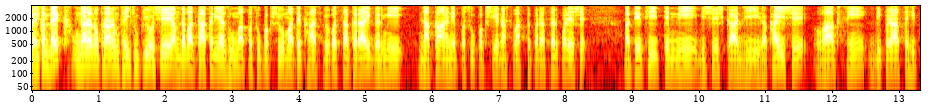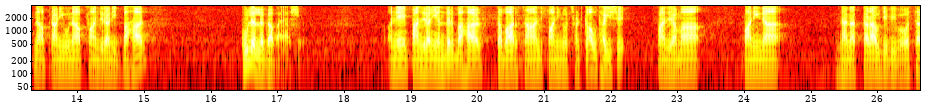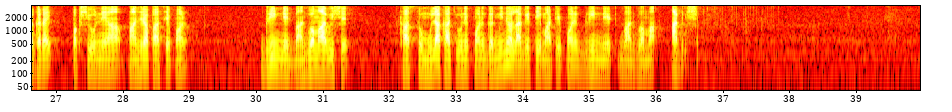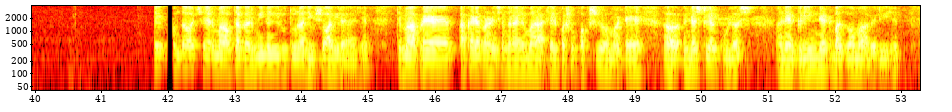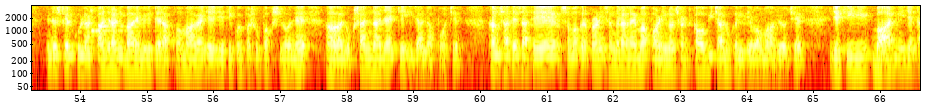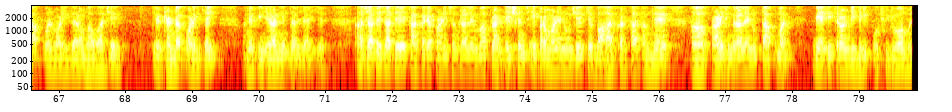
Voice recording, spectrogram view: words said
Welcome back. ઉનાળાનો પ્રારંભ થઈ ચૂક્યો છે. અમદાવાદ કાંકરિયા ઝૂમાં પશુ પક્ષીઓ માટે ખાસ વ્યવસ્થા કરાઈ. ગરમીના કારણે પશુ પક્ષીઓના સ્વાસ્થ્ય પર અસર પડે છે. તેથી તેમની વિશેષ કાળજી રખાઈ છે. વાઘ, સિંહ, દીપડા સહિતના પ્રાણીઓના પાંજરાની બહાર કુલર લગાવાયા છે. અને પાંજરાની અંદર બહાર સવાર, સાંજ પાણીનો છંટકાવ થાય છે. પાંજરામાં પાણીના નાના તળાવ જેવી વ્યવસ્થા કરાય પક્ષીઓના પાંજરા પાસે પણ ગ્રીન નેટ બાંધવામાં આવી છે. ખાસ તો મુલાકાતીઓને પણ ગરમી ન લાગે તે માટે પણ ગ્રીન નેટ બાંધવામાં આવી છે. અમદાવાદ શહેરમાં આવતા ગરમીની ઋતુના દિવસો આવી રહ્યા છે. તેમાં આપણે કાંકરિયા પ્રાણી સંગ્રહાલયમાં રાખેલ પશુ પક્ષીઓ માટે ઇન્ડસ્ટ્રીયલ કુલર્સ અને ગ્રીન નેટ બાંધવામાં આવેલી છે. ઇન્ડસ્ટ્રીયલ કુલર્સ પાંજરાની બહાર એવી રીતે રાખવામાં આવે છે જેથી કોઈ પશુ પક્ષીઓને નુકસાન ના જાય કે ઈજા ન પહોંચે. આમ સાથે સાથે સમગ્ર પ્રાણી સંગ્રહાલયમાં પાણીનો છંટકાવ બી ચાલુ કરી દેવામાં આવ્યો છે. જેથી બહારની જે તાપમાનવાળી ગરમ હવા છે, તે ઠંડકવાળી થઈ અને પિંજરાની અંદર જાય છે. આ સાથે સાથે કાંકરિયા પ્રાણી સંગ્રહાલયમાં પ્લાન્ટેશન્સ એ પ્રમાણેનું છે કે બહાર કરતાં તમને પ્રાણી સંગ્રહાલયનું તાપમાન બેથી ત્રણ ડિગ્રી ઓછું જોવા મળે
